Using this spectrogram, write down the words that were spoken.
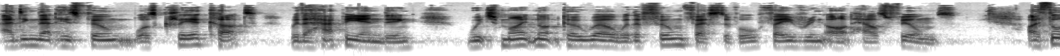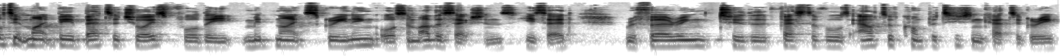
adding that his film was clear cut with a happy ending, which might not go well with a film festival favouring art house films. I thought it might be a better choice for the midnight screening or some other sections, he said, referring to the festival's out of competition category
